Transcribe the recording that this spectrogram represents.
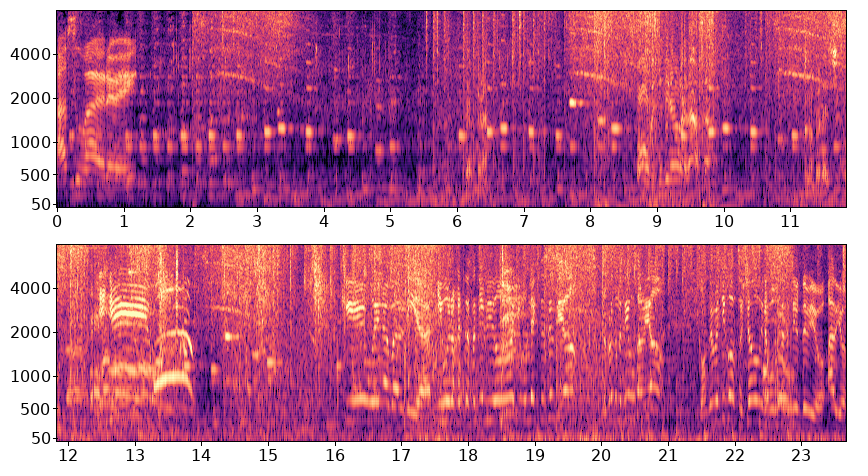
a su madre, ven. Espera, espera. Oh, me está tirando granadas. No, no, por eso. ¡Wow! ¡Qué buena partida! Y bueno, gente, hasta aquí el video de hoy. Un like de este video. Espero que les haya gustado el video. Como siempre, chicos, soy Shadow y nos vemos en el siguiente video. Adiós.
